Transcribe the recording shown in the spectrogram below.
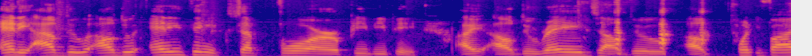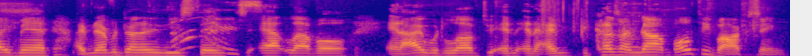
any. I'll do I'll do anything except for PvP. I I'll do raids. I'll do I'll 25 man. I've never done any of these things at level, and I would love to. And and I'm because I'm not multi boxing.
